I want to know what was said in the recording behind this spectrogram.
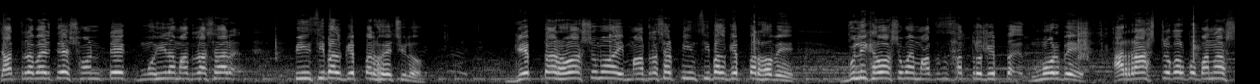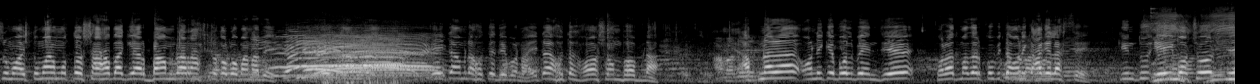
যাত্রাবাড়িতে সন্টেক মহিলা মাদ্রাসার প্রিন্সিপাল গ্রেপ্তার হয়েছিল। গ্রেপ্তার হওয়ার সময় মাদ্রাসার প্রিন্সিপাল গ্রেপ্তার হবে। গুলি খাওয়ার সময় মাদ্রাসা ছাত্র গ্রেপ্তার মরবে। আর রাষ্ট্রকল্প বানার সময় তোমার মতো শাহবাগী আর বামরা রাষ্ট্রকল্প বানাবে। এইটা আমরা হতে দেব না। এটা হতে হওয়া সম্ভব না। আপনারা অনেকে বলবেন যে ফরাদ মাদার কবিতা অনেক আগে লাগছে। কিন্তু এই বছর সে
